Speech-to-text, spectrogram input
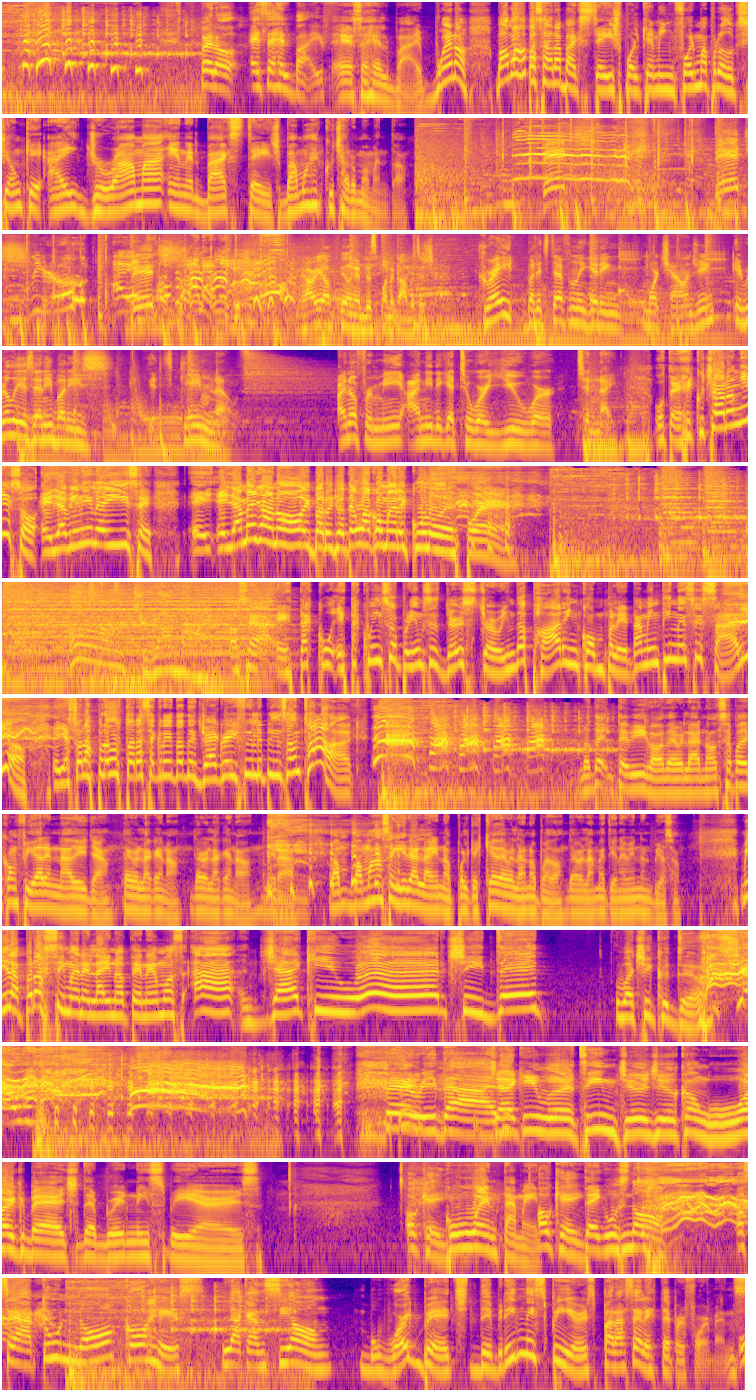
Pero ese es el vibe. Ese es el vibe. Bueno, vamos a pasar a backstage porque me informa producción que hay drama en el backstage. Vamos a escuchar un momento. Bitch. Bitch. Bitch. How are y'all feeling at this point of competition? great, but it's definitely getting more challenging. It really is anybody's it's game now. I know for me, I need to get to where you were tonight. ¿Ustedes escucharon eso? Ella viene y le dice, "E- ella me ganó hoy, pero yo te voy a comer el culo después. O sea, estas, estas Queen Supremes, they're stirring the pot completamente innecesario. Ellas son las productoras secretas de Drag Race Philippines on Talk. No te, te digo, de verdad, no se puede confiar en nadie ya. De verdad que no, de verdad que no. Mira, vam- vamos a seguir al line-up porque es que de verdad no puedo. De verdad me tiene bien nervioso. Mira, próxima en el line-up tenemos a Jackie Wood. She did what she could do. Very that. Jackie Wood, Team Juju con Workbench de Britney Spears. Ok. Cuéntame. Ok. ¿Te gustó? No. O sea, tú no coges la canción Work Bitch de Britney Spears para hacer este performance.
